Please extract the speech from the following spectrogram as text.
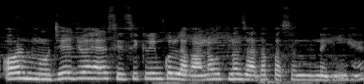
और मुझे जो है सीसी क्रीम को लगाना उतना ज़्यादा पसंद नहीं है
